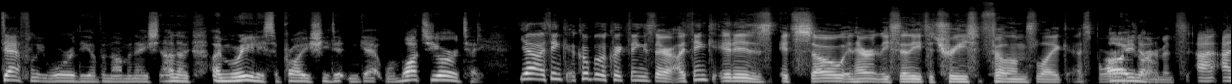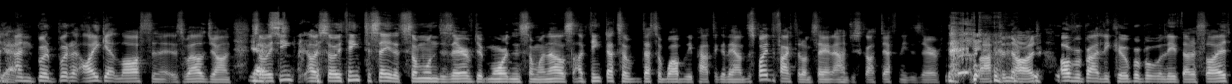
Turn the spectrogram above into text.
definitely worthy of a nomination. And I, I'm really surprised she didn't get one. What's your take? Yeah, I think a couple of quick things there. I think it is it's so inherently silly to treat films like a sporting tournament, and and, yeah. and, but but I get lost in it as well, John. Yes. So I think uh, so I think to say that someone deserved it more than someone else, I think that's a that's a wobbly path to go down. Despite the fact that I'm saying Andrew Scott definitely deserved the nod over Bradley Cooper, but we'll leave that aside.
